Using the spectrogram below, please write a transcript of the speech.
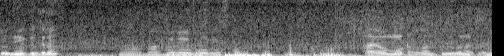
दोन्ही एकत्र? काय हो, मोठा गणपती कोणाचा आहे?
